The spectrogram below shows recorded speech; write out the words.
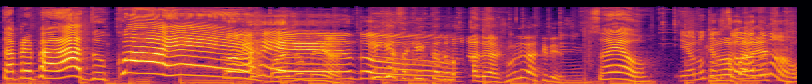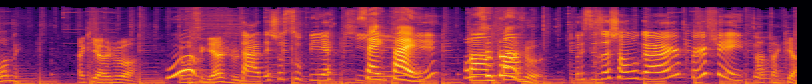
Tá preparado? Corre! Corre! Mais ou menos. Correndo. Quem que é essa aqui que tá do meu lado? É a Júlia ou a Cris? Sou eu. Eu não tô do não seu lado, não. nome. Aqui, ó, Ju, ó. Uh, eu vou seguir a Ju. Tá, deixa eu subir aqui. Segue, pai. Onde pam, você tá, pam. Ju? Preciso achar um lugar perfeito. Ah, tá aqui, ó.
